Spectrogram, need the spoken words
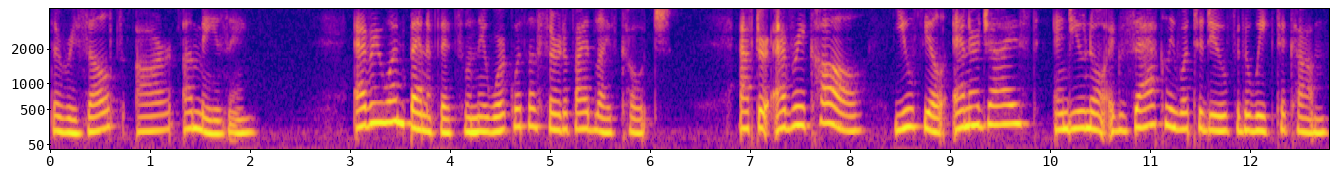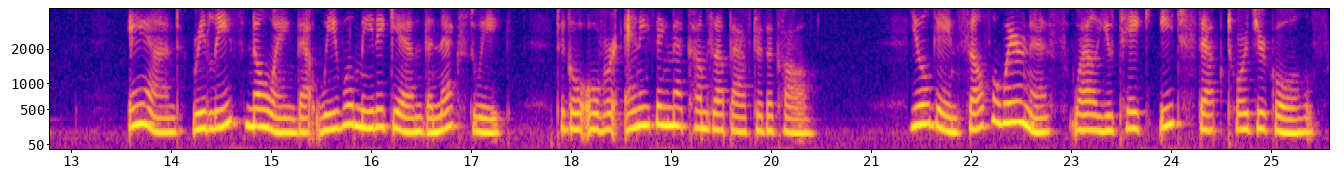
the results are amazing. Everyone benefits when they work with a certified life coach. After every call, you feel energized and you know exactly what to do for the week to come. And relief knowing that we will meet again the next week to go over anything that comes up after the call. You'll gain self awareness while you take each step towards your goals.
